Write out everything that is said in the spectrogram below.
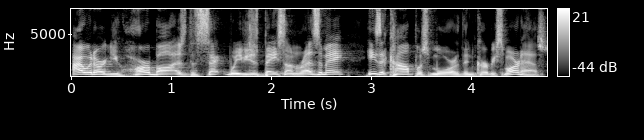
I would argue Harbaugh is the second. Well, if you just based on resume, he's accomplished more than Kirby Smart has.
